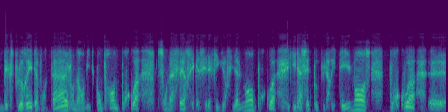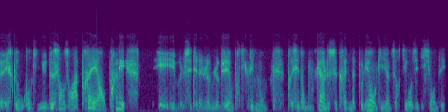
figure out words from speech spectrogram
d'explorer davantage, on a envie de comprendre pourquoi son affaire s'est cassée la figure finalement, pourquoi il a cette popularité immense, pourquoi euh, est-ce qu'on continue 200 ans après à en parler? Et c'était l'objet en particulier de mon précédent bouquin, Le secret de Napoléon, qui vient de sortir aux éditions des,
